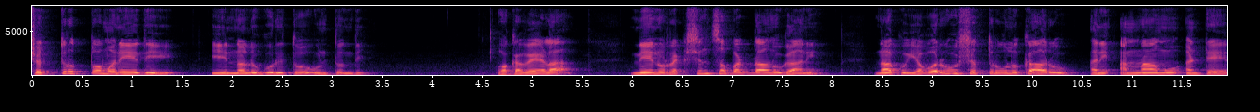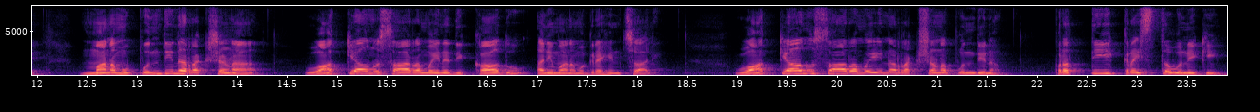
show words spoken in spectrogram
శత్రుత్వం అనేది ఈ నలుగురితో ఉంటుంది. ఒకవేళ నేను రక్షించబడ్డాను కానీ నాకు ఎవరూ శత్రువులు కారు అని అన్నాము అంటే మనము పొందిన రక్షణ వాక్యానుసారమైనది కాదు అని మనము గ్రహించాలి. వాక్యానుసారమైన రక్షణ పొందిన ప్రతి క్రైస్తవునికి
